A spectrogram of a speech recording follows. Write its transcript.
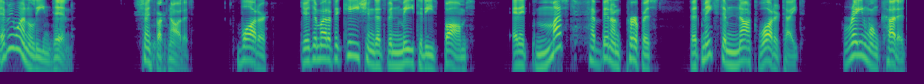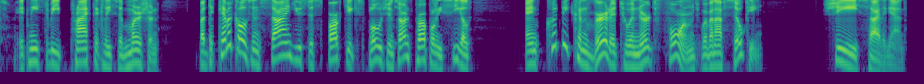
Everyone leaned in. Shinespark nodded. Water. There's a modification that's been made to these bombs, and it must have been on purpose that makes them not watertight. Rain won't cut it. It needs to be practically submersion. But the chemicals inside used to spark the explosions aren't properly sealed and could be converted to inert forms with enough soaking. She sighed again.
